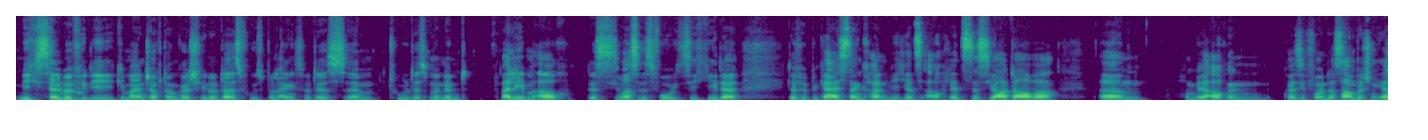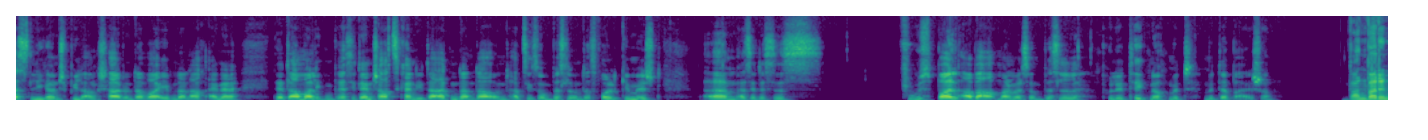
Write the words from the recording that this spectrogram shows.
mich selber für die Gemeinschaft engagieren. Und da ist Fußball eigentlich so das ähm, Tool, das man nimmt, weil eben auch das was ist, wo sich jeder dafür begeistern kann, wie ich jetzt auch letztes Jahr da war. Ähm, haben wir auch in, quasi von der sambischen ersten Liga ein Spiel angeschaut und da war eben dann auch einer der damaligen Präsidentschaftskandidaten dann da und hat sich so ein bisschen unter das Volk gemischt. Ähm, also das ist Fußball, aber auch manchmal so ein bisschen Politik noch mit, mit dabei schon. Wann war denn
